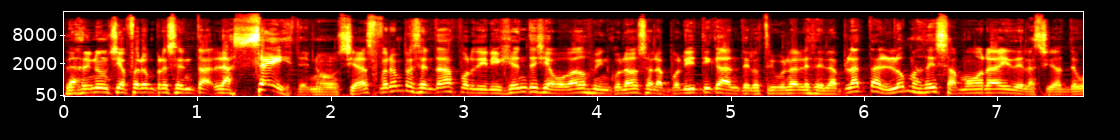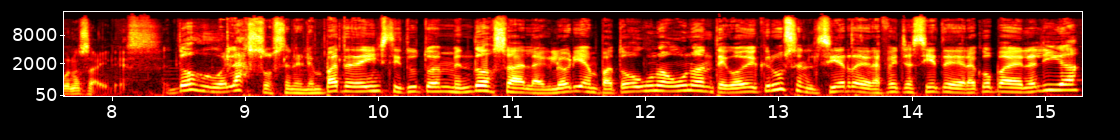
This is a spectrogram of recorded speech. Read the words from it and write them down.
Las denuncias fueron presentadas, las seis denuncias fueron presentadas por dirigentes y abogados vinculados a la política ante los tribunales de La Plata, Lomas de Zamora y de la ciudad de Buenos Aires. Dos golazos en el empate de Instituto en Mendoza. La Gloria empató 1 a 1 ante Godoy Cruz en el cierre de la fecha 7 de la Copa de la Liga.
